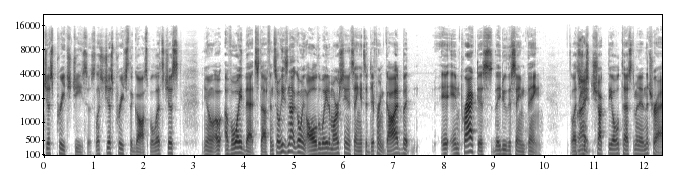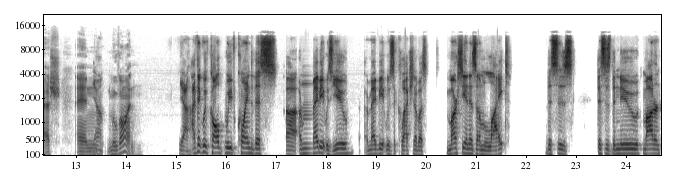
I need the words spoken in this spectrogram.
just preach Jesus. Let's just preach the gospel. Let's just, you know, avoid that stuff. And so he's not going all the way to Marcion and saying it's a different God, but in practice, they do the same thing. Let's right. just chuck the Old Testament in the trash and yeah. move on. Yeah, I think we've called we've coined this, uh, or maybe it was you, or maybe it was a collection of us. Marcionism light. This is this is the new modern.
